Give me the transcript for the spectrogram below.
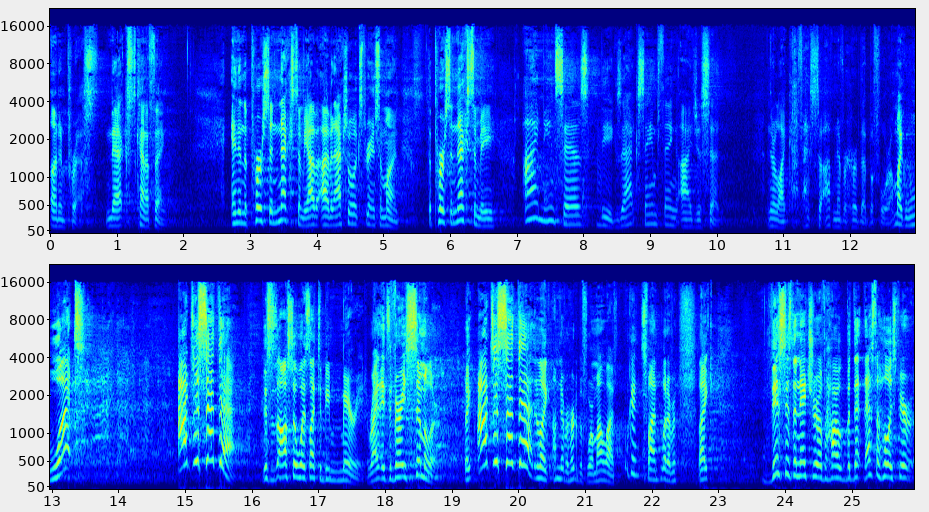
unimpressed. Next kind of thing. And then the person next to me, I have, I have an actual experience in mind. The person next to me, I mean, says the exact same thing I just said. And they're like, That's so, I've never heard that before. I'm like, What? I just said that. This is also what it's like to be married, right? It's very similar. Like, I just said that. They're like, I've never heard it before in my life. Okay, it's fine, whatever. Like, this is the nature of how, but that, that's the Holy Spirit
